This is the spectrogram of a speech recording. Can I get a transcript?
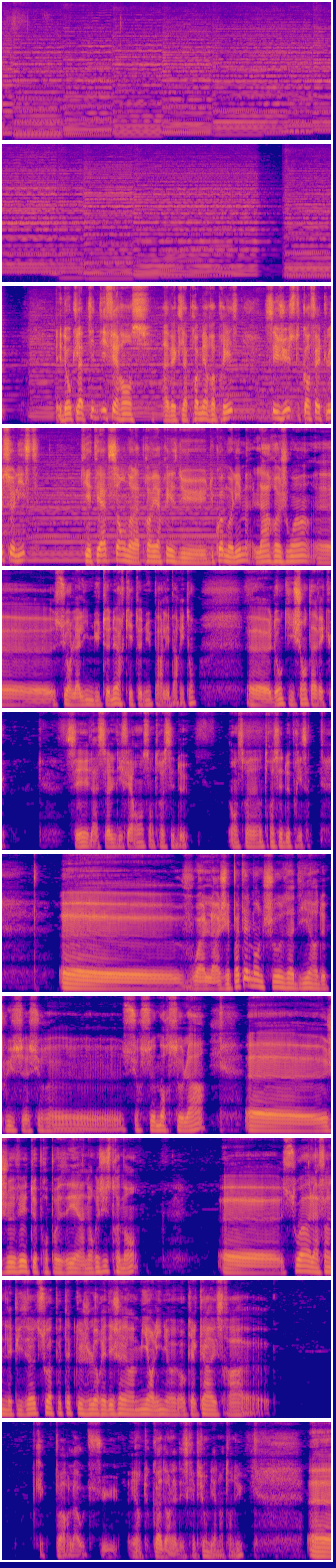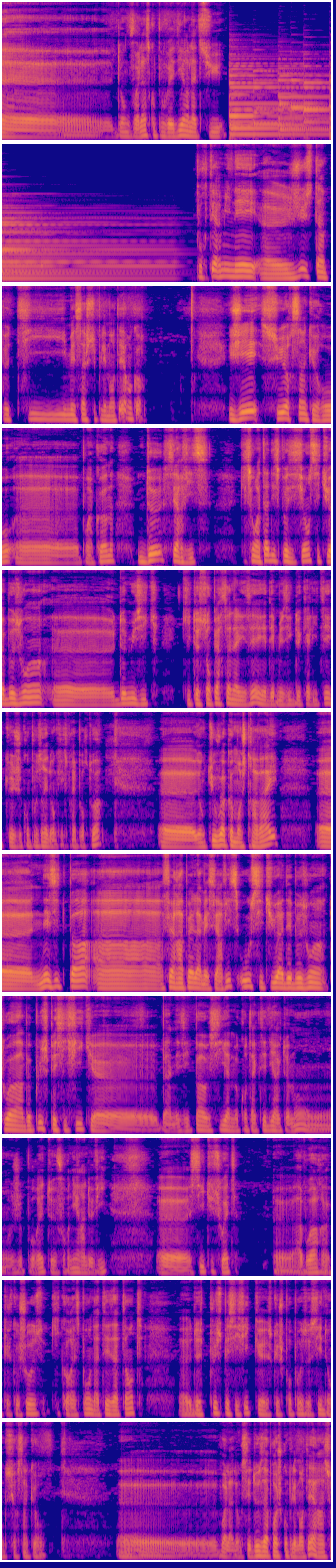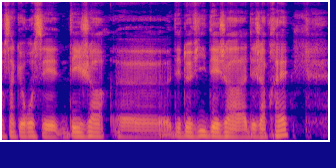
Et donc la petite différence avec la première reprise, c'est juste qu'en fait le soliste, qui était absent dans la première prise du, du Quamolim, l'a rejoint euh, sur la ligne du teneur qui est tenue par les barytons. Euh, donc il chante avec eux. C'est la seule différence entre ces deux, entre, ces deux prises. Euh, voilà, j'ai pas tellement de choses à dire de plus sur, euh, sur ce morceau-là. Euh, je vais te proposer un enregistrement, soit à la fin de l'épisode, soit peut-être que je l'aurai déjà mis en ligne, auquel cas il sera quelque part là au-dessus, et en tout cas dans la description, bien entendu. Euh, donc voilà ce qu'on pouvait dire là-dessus. Pour terminer, euh, juste un petit message supplémentaire encore. J'ai sur 5euros.com euh, deux services qui sont à ta disposition si tu as besoin de musique qui te sont personnalisées et des musiques de qualité que je composerai donc exprès pour toi. donc tu vois comment je travaille. Euh, n'hésite pas à faire appel à mes services ou si tu as des besoins, toi, un peu plus spécifiques, euh, ben, n'hésite pas aussi à me contacter directement. je pourrais te fournir un devis euh, si tu souhaites avoir quelque chose qui corresponde à tes attentes de plus spécifique que ce que je propose aussi donc sur 5 euros. voilà, donc c'est deux approches complémentaires. Hein. Sur 5 euros, c'est déjà des devis déjà, déjà prêts.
